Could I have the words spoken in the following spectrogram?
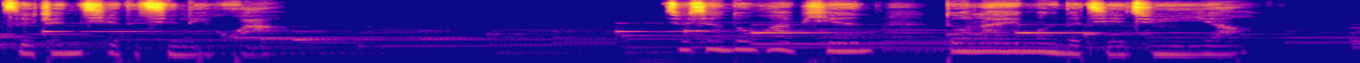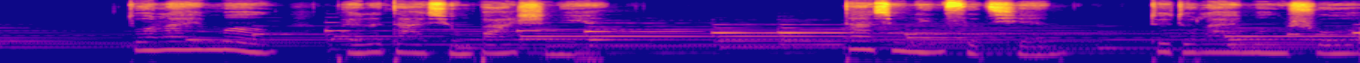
最真切的心里话。就像动画片《哆啦 A 梦》的结局一样，哆啦 A 梦陪了大雄八十年。大雄临死前对哆啦 A 梦说：“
